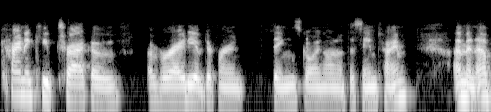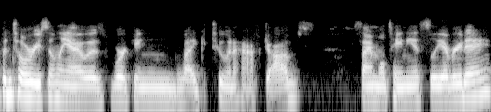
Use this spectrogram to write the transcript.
kind of keep track of a variety of different things going on at the same time. I mean, up until recently, I was working like two and a half jobs simultaneously every day.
